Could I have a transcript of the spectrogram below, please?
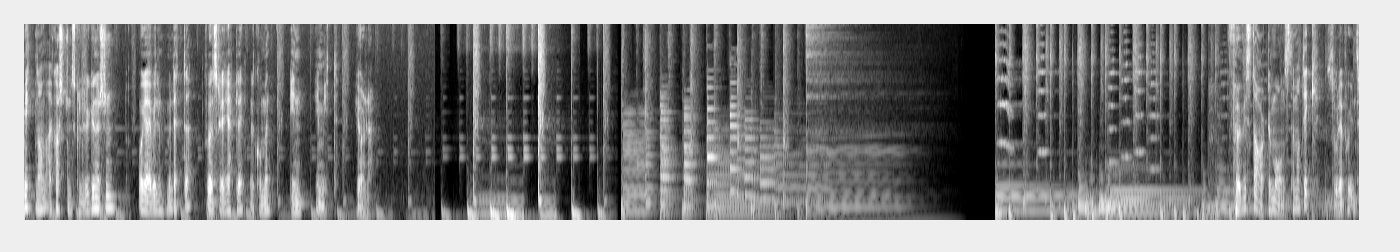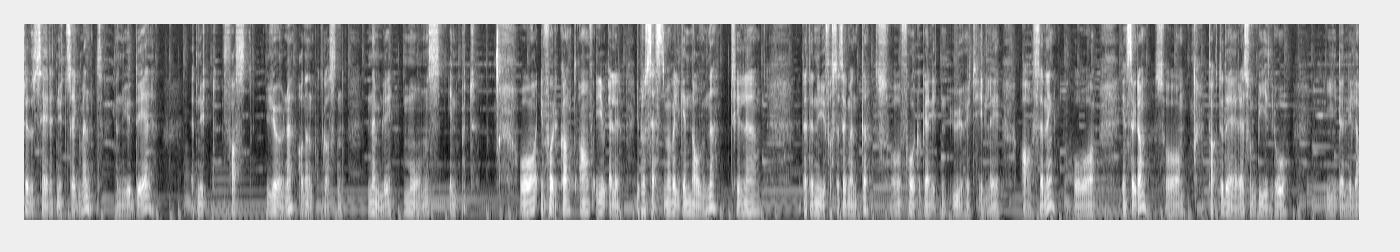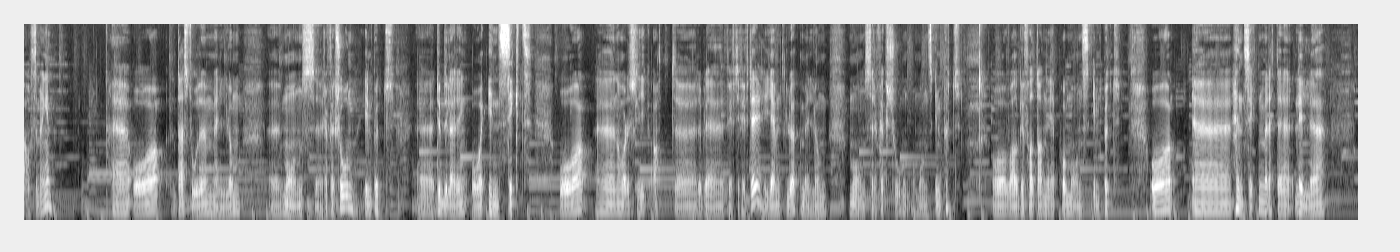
Mitt navn er Karsten Skullerud Gundersen, og jeg vil med dette få ønske deg hjertelig velkommen inn i mitt hjørne. Før vi starter månedens tematikk, så vil jeg få introdusere et nytt segment, en ny del, et nytt fast hjørne av denne podkasten, nemlig månens input. Og i forkant av, eller i prosessen med å velge navnet til eh, dette nye faste segmentet, så foretok jeg en liten uhøytidelig avsending på Instagram. Så takk til dere som bidro i den lille avstemningen. Eh, og der sto det mellom månens refleksjon, input, eh, dybdelæring og innsikt. Og eh, nå var det slik at eh, det ble 50-50, jevnt løp mellom månens refleksjon og månens input. Og valget falt da ned på månens input. Og eh, hensikten med dette lille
